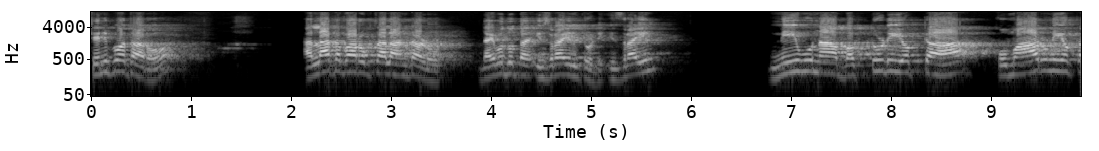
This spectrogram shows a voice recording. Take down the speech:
చనిపోతారో అల్లా తబారుక్తాల అంటాడు దైవదూత ఇజ్రాయిల్ తోటి ఇజ్రాయిల్ నీవు నా భక్తుడి యొక్క కుమారుని యొక్క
